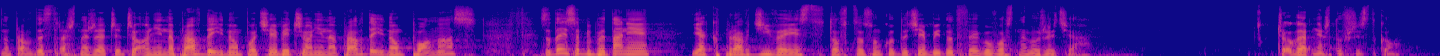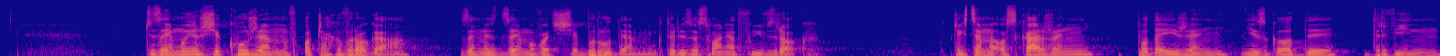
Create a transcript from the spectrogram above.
naprawdę straszne rzeczy? Czy oni naprawdę idą po ciebie? Czy oni naprawdę idą po nas? Zadaj sobie pytanie, jak prawdziwe jest to w stosunku do ciebie i do twojego własnego życia. Czy ogarniasz to wszystko? Czy zajmujesz się kurzem w oczach wroga, zamiast zajmować się brudem, który zasłania twój wzrok? Czy chcemy oskarżeń, podejrzeń, niezgody, drwin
